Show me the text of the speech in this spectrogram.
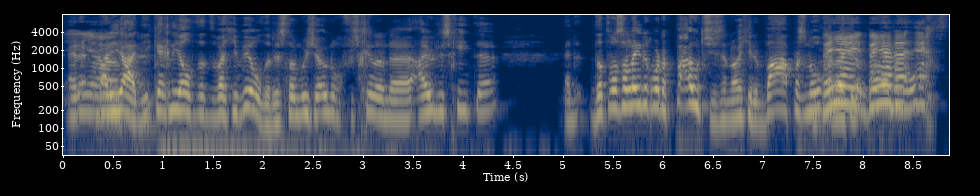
en, ja. Maar die, ja, die kreeg niet altijd wat je wilde. Dus dan moest je ook nog verschillende uilen schieten. En dat was alleen nog maar de pouches. En dan had je de wapens nog. Ben jij, ben jij daar nog. echt...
